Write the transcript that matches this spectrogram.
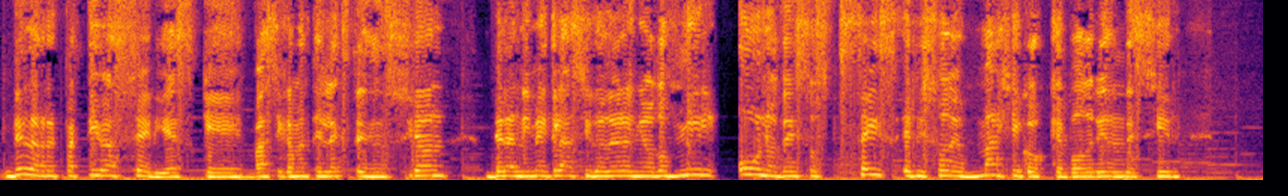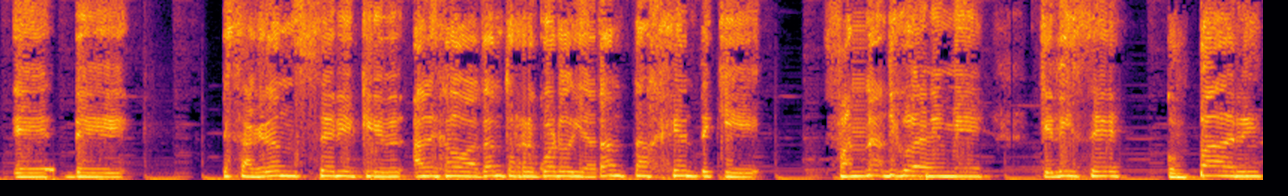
de las respectivas series, que es básicamente la extensión del anime clásico del año 2001, de esos seis episodios mágicos que podrían decir eh, de esa gran serie que ha dejado a tantos recuerdos y a tanta gente que fanático de anime que dice, compadre,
